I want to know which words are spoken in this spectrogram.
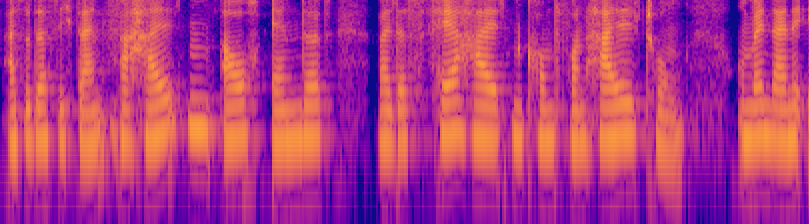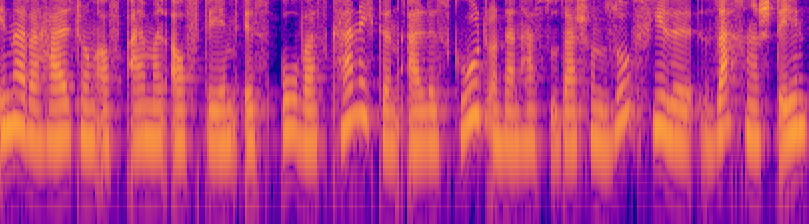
Also, dass sich dein Verhalten auch ändert, weil das Verhalten kommt von Haltung. Und wenn deine innere Haltung auf einmal auf dem ist, oh, was kann ich denn alles gut? Und dann hast du da schon so viele Sachen stehen,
